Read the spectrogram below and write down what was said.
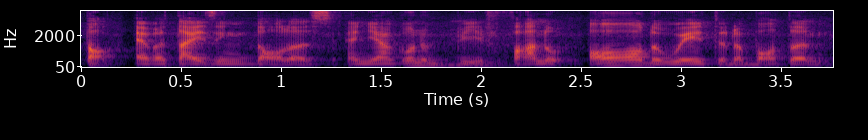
top advertising dollars, and you're going to be funneled all the way to the bottom.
